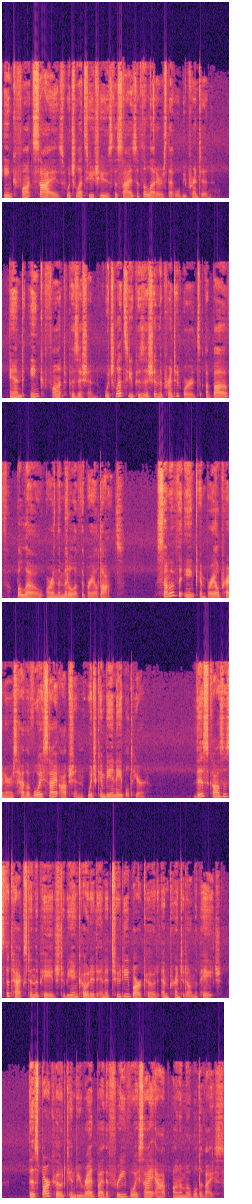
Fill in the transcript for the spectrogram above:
Ink Font Size, which lets you choose the size of the letters that will be printed. And Ink Font Position, which lets you position the printed words above, below, or in the middle of the braille dots. Some of the ink and braille printers have a VoiceEye option which can be enabled here. This causes the text in the page to be encoded in a 2D barcode and printed on the page. This barcode can be read by the free VoiceEye app on a mobile device.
